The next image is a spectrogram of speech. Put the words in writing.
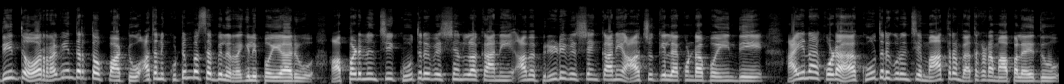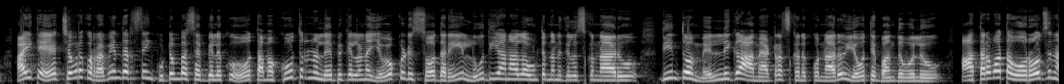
దీంతో రవీంద్రతో పాటు అతని కుటుంబ సభ్యులు రగిలిపోయారు. అప్పటి నుంచి కూతురు విషయంలో కానీ ఆమె ప్రియుడి విషయం కానీ ఆచూకీ లేకుండా పోయింది. అయినా కూడా కూతురు గురించి మాత్రం వెతకడం ఆపలేదు. అయితే చివరకు రవీందర్ సింగ్ కుటుంబ సభ్యులకు తమ కూతురును లేపికెళ్ళిన యువకుడి సోదరి లూధియానాలో ఉంటుందని తెలుసుకున్నారు. దీంతో మెల్లిగా ఆమె అడ్రస్ కనుక్కున్నారు యువతి బంధువులు. ఆ తర్వాత ఓ రోజున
